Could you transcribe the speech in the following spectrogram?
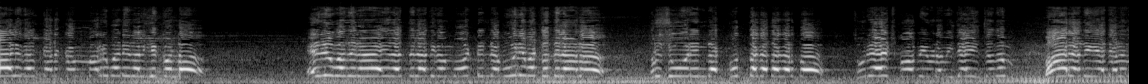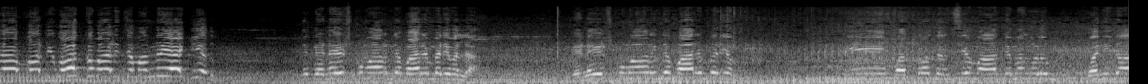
ആളുകൾക്കടക്കം മറുപടി നൽകിക്കൊണ്ട് എഴുപതിനായിരത്തിലധികം വോട്ടിന്റെ ഭൂരിപക്ഷത്തിലാണ് തൃശൂരിന്റെ കുത്തക തകർത്ത് സുരേഷ് ഗോപിയുടെ വിജയിച്ചതും ഭാരതീയ ജനതാ പാർട്ടി വാക്കുപാലിച്ച മന്ത്രിയാക്കിയതും ഇത് ഗണേഷ് കുമാറിന്റെ പാരമ്പര്യമല്ല. ഗണേഷ് കുമാറിന്റെ പാരമ്പര്യം ഈ പത്ര ദൃശ്യ മാധ്യമങ്ങളും വനിതാ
